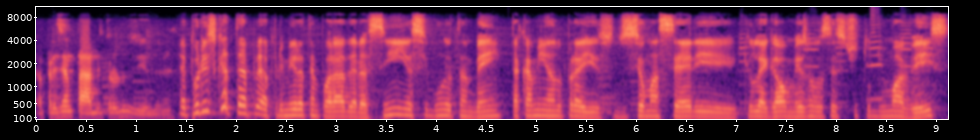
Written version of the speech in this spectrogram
apresentada, introduzida. Né? É por isso que até a primeira temporada era assim e a segunda também tá caminhando pra isso, de ser uma série que o legal mesmo é você assistir tudo de uma vez,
